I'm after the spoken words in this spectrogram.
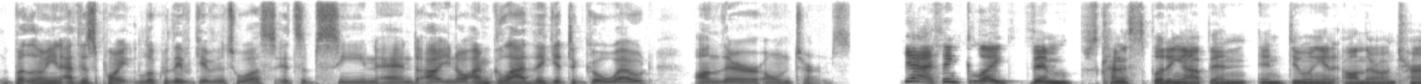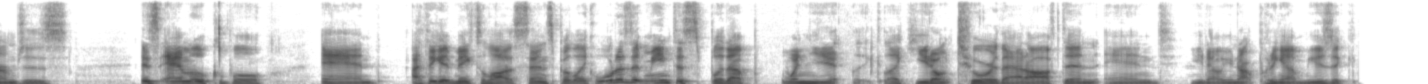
But I mean, at this point, look what they've given to us. It's obscene. And, uh, you know, I'm glad they get to go out on their own terms. Yeah, I think like them kind of splitting up and and doing it on their own terms is is amicable, and I think it makes a lot of sense. But like, what does it mean to split up when you like, like you don't tour that often, and you know you're not putting out music?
